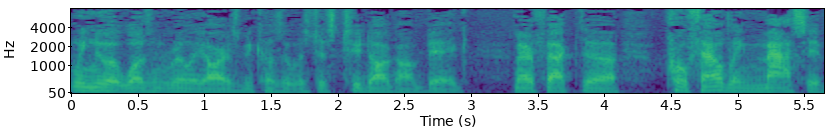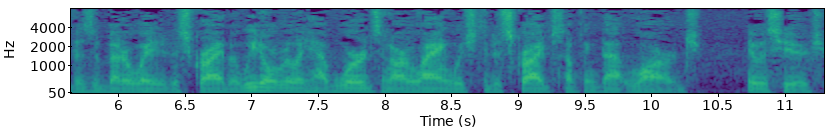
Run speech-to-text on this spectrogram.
We knew it wasn't really ours because it was just too doggone big. Matter of fact, uh, profoundly massive is a better way to describe it. We don't really have words in our language to describe something that large. It was huge.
